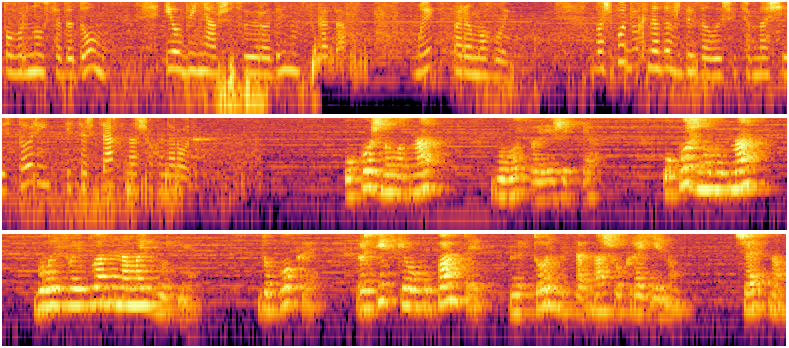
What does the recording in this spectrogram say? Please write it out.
повернувся додому і, обійнявши свою родину, сказав: Ми перемогли. Ваш подвиг назавжди залишиться в нашій історії і серцях нашого народу. У кожного з нас було своє життя. У кожного з нас були свої плани на майбутнє, допоки російські окупанти не вторглися в нашу країну. Чесно,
